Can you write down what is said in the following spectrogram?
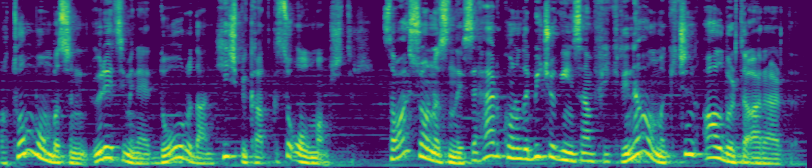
atom bombasının üretimine doğrudan hiçbir katkısı olmamıştır. Savaş sonrasında ise her konuda birçok insan fikrini almak için Albert'ı arardı.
